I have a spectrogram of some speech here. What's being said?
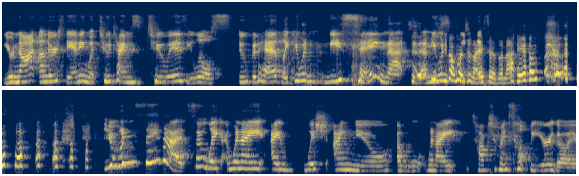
you're not understanding what 2 times 2 is, you little stupid head. Like you wouldn't be saying that to them. You wouldn't so much nicer than I am. you wouldn't say that. So like when I I wish I knew uh, when I talked to myself a year ago, I,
